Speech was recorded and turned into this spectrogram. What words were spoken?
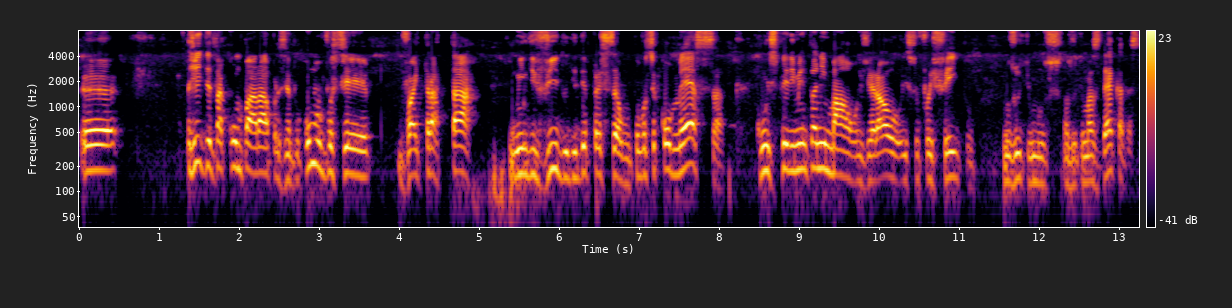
É, a gente tentar comparar, por exemplo, como você vai tratar um indivíduo de depressão. Então, você começa com experimento animal. Em geral, isso foi feito nos últimos, nas últimas décadas.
